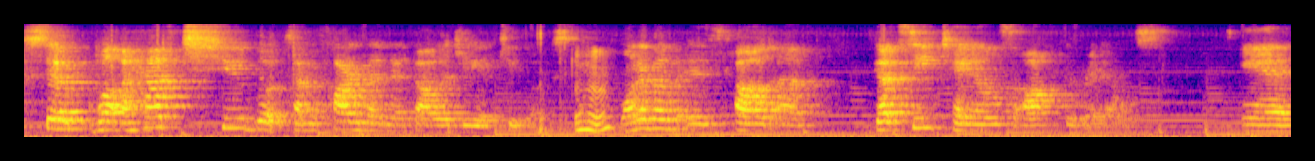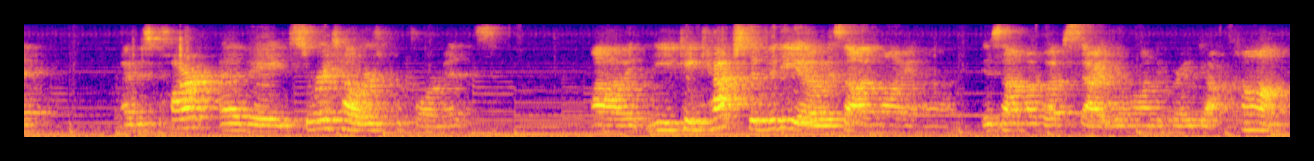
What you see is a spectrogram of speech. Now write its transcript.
so, well, I have two books. I'm a part of an anthology of two books. Mm-hmm. One of them is called um, Gutsy Tales Off the Rails. And I was part of a storyteller's performance uh, you can catch the video is on my uh, is on my website yolandagray.com,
